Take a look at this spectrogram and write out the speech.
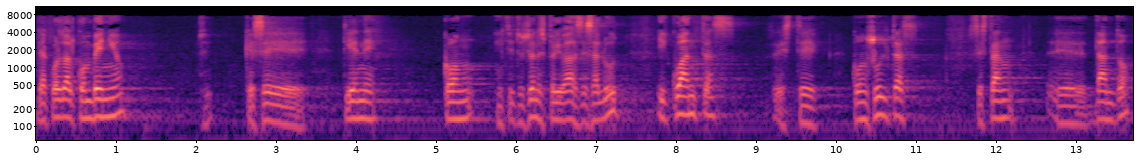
de acuerdo al convenio que se tiene con instituciones privadas de salud y cuántas este, consultas se están eh, dando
